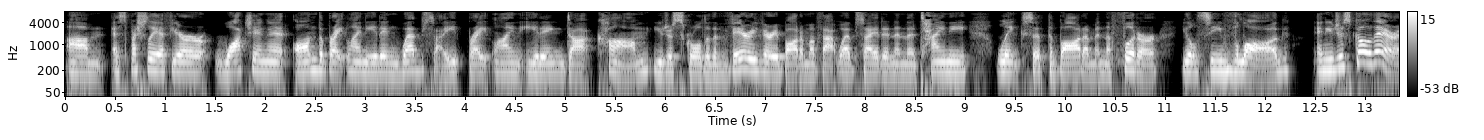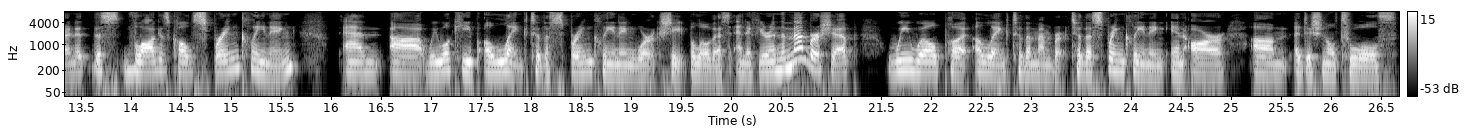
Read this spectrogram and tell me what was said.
um, especially if you're watching it on the Brightline Eating website, brightlineeating.com. You just scroll to the very, very bottom of that website, and in the tiny links at the bottom in the footer, you'll see vlog. And you just go there, and it, this vlog is called Spring Cleaning. And uh, we will keep a link to the spring cleaning worksheet below this. And if you're in the membership, we will put a link to the member to the spring cleaning in our um, additional tools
